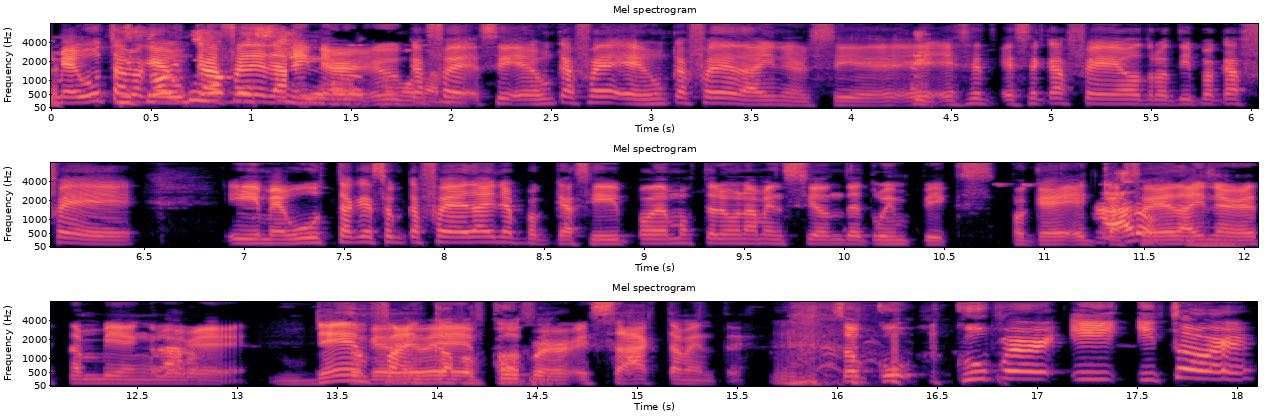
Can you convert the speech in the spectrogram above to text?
me, gusta porque es un café de diner, es un café, sí, es un café, es un café de diner, sí. E, e, ese, ese café, otro tipo de café. Y me gusta que sea un café de diner porque así podemos tener una mención de Twin Peaks. Porque el café de diner es también lo que. Damn fine cup of Cooper. Exactamente. So, Cooper y, y Thor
